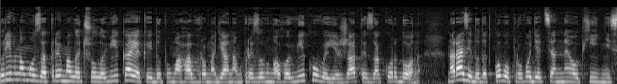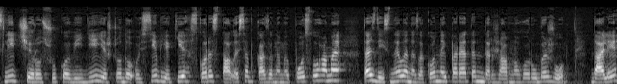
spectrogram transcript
У Рівному затримали чоловіка, який допомагав громадянам призовного віку виїжджати за кордон. Наразі додатково проводяться необхідні слідчі розшукові дії щодо осіб, які скористалися вказаними послугами та здійснили незаконний перетин державного рубежу. Далі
